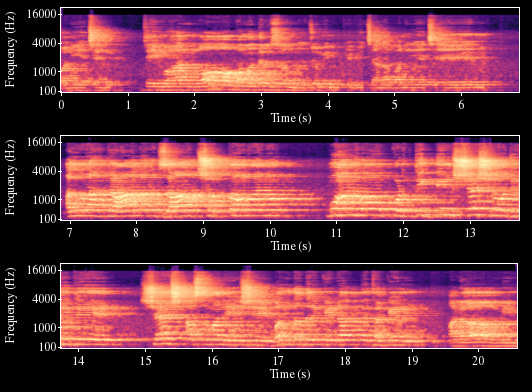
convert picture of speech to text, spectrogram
বানিয়েছেন, যেই মহান রব আমাদের জন্য জমিনকে বিছানা বানিয়েছেন। আল্লাহ তাআলার জাত সত্য হলো এমন। মহান রব প্রত্যেক দিন শেষ রজনীতে শেষ আসমানে এসে বান্দাদেরকে ডাকতে থাকেন আলামিন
